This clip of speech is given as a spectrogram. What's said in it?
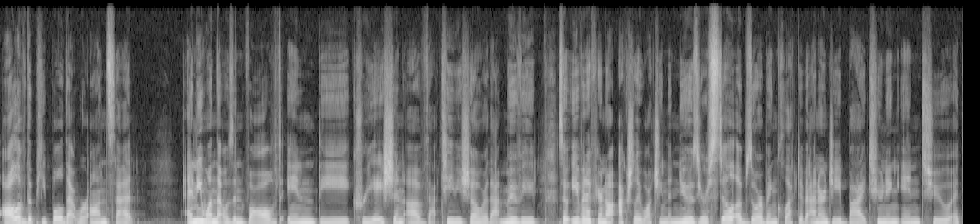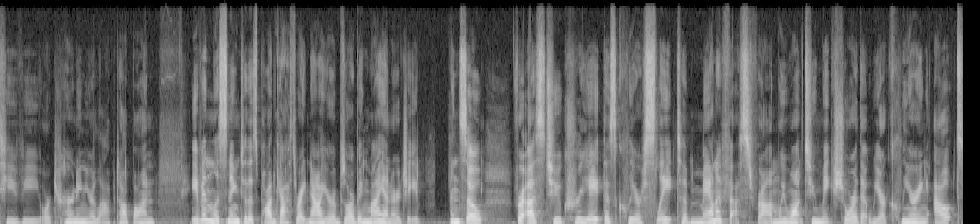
all of the people that were on set anyone that was involved in the creation of that TV show or that movie. So even if you're not actually watching the news, you're still absorbing collective energy by tuning into a TV or turning your laptop on. Even listening to this podcast right now, you're absorbing my energy. And so, for us to create this clear slate to manifest from, we want to make sure that we are clearing out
